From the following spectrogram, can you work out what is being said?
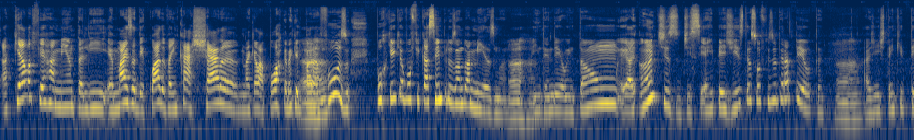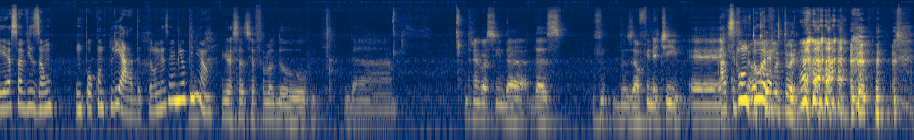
aquela ferramenta ali é mais adequada, vai encaixar naquela porca, naquele uhum. parafuso, por que, que eu vou ficar sempre usando a mesma? Uhum. Entendeu? Então, é, antes de ser RPGista, eu sou fisioterapeuta. A gente tem que ter essa visão um pouco ampliada, pelo menos é a minha opinião. Engraçado você falou do da do negocinho da, das dos alfinetinhos. É, acupuntura. acupuntura.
